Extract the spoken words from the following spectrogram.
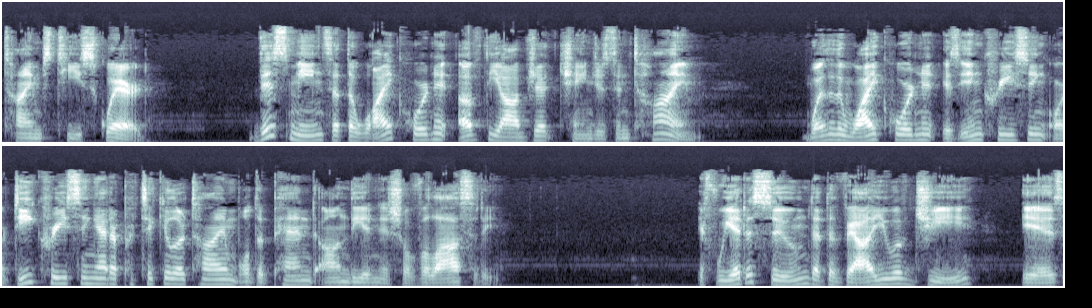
times t squared. This means that the y-coordinate of the object changes in time. Whether the y-coordinate is increasing or decreasing at a particular time will depend on the initial velocity. If we had assumed that the value of g is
